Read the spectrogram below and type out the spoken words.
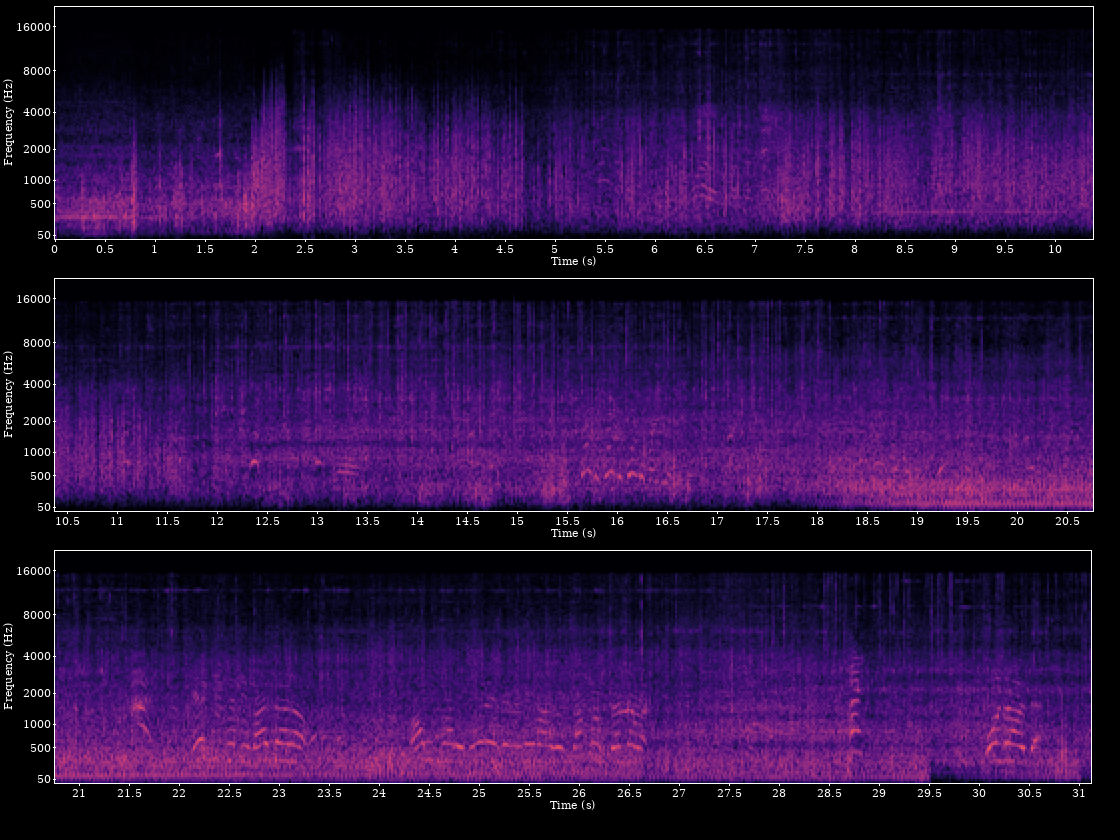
ஏற்றிப்பட்டி மைதானம் வாலிபாடு வீரர்கள் நினைவாக கம்பம் தென்னவன் மூன்றாவது.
